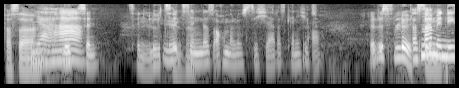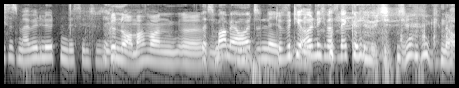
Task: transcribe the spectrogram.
Was da? Ja. Lötzinn. Zinn, Lötzinn. Lötzinn, das ist auch immer lustig, ja, das kenne ich auch. Das ist Blödsinn. Das machen wir nächstes Mal. Wir löten ein bisschen zusammen. Genau, machen wir ein. Äh, Das machen wir heute nicht. Da wird hier ordentlich was weggelötet. genau.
